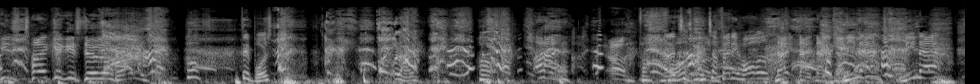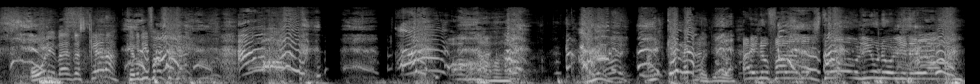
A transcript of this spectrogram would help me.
Hendes tøj gik i stykker. Det er bryst. Åh, oh, nej. Oh. Han, er, han tager fat i håret. Nej, nej, nej, nej. Nina, Nina. Rolig, hvad, hvad sker der? Kan vi lige få en gang? Ej, nu falder den store olivenolie ned over dem.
